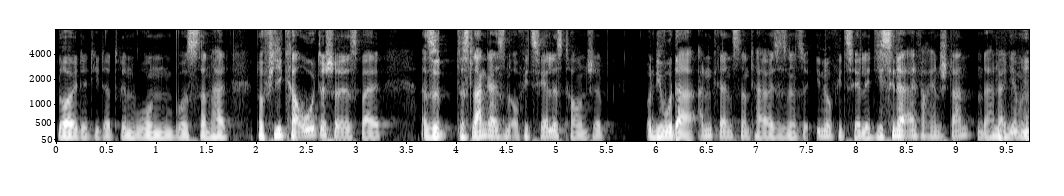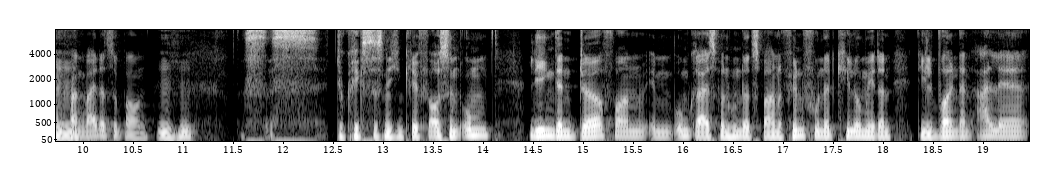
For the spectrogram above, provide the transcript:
Leute, die da drin wohnen, wo es dann halt noch viel chaotischer ist, weil, also das Langa ist ein offizielles Township. Und die, wo da angrenzen, dann teilweise sind halt so inoffizielle, die sind halt einfach entstanden. Da hat halt jemand angefangen weiterzubauen. das ist, du kriegst es nicht in den Griff. Aus den umliegenden Dörfern im Umkreis von 100, 200, 500 Kilometern, die wollen dann alle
